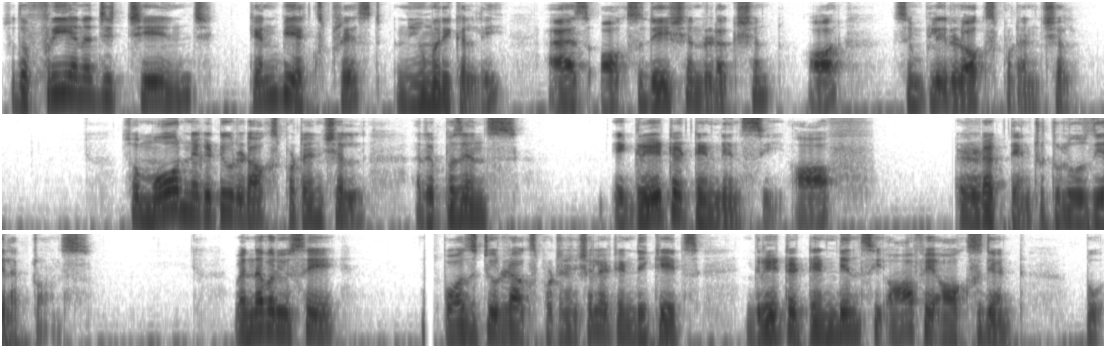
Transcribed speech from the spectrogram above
So the free energy change can be expressed numerically as oxidation reduction or simply redox potential. So more negative redox potential represents a greater tendency of reductant to lose the electrons. Whenever you say positive redox potential, it indicates greater tendency of a oxidant to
